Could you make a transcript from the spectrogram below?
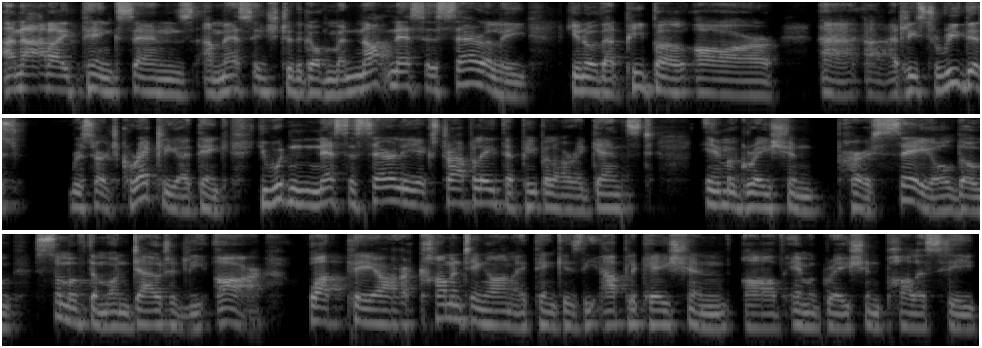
and that I think sends a message to the government, not necessarily, you know, that people are uh, uh at least to read this research correctly. I think you wouldn't necessarily extrapolate that people are against immigration per se, although some of them undoubtedly are. What they are commenting on, I think, is the application of immigration policy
